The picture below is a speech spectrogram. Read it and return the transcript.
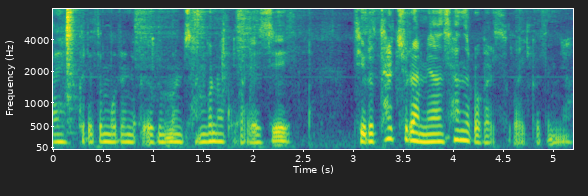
아휴 그래도 모르니까 여기 문 잠궈놓고 가야지 뒤로 탈출하면 산으로 갈 수가 있거든요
